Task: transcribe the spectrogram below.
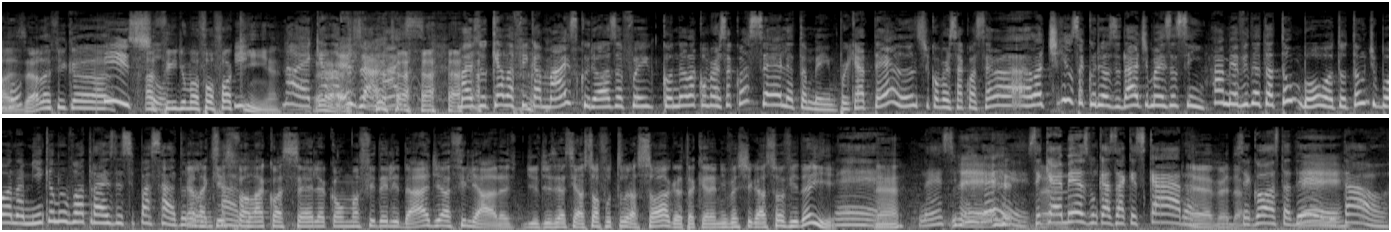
curiosa, ela fica Isso. a fim de uma fofoquinha. Não, é que ela É. Exato. mais. Mas o que ela fica mais curiosa foi quando ela conversa com a Célia também. Porque até antes de conversar com a Célia, ela, ela tinha essa curiosidade, mas assim, ah, minha vida tá tão boa, tô tão de boa na minha que eu não vou atrás desse passado, Ela não, quis sabe? falar com a Célia como uma fidelidade à filhada. De dizer assim, a sua futura sogra tá querendo investigar a sua vida aí. É, Né? né? Se É. Você quer mesmo casar com esse cara? É, verdade. Você gosta dele É. e tal?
